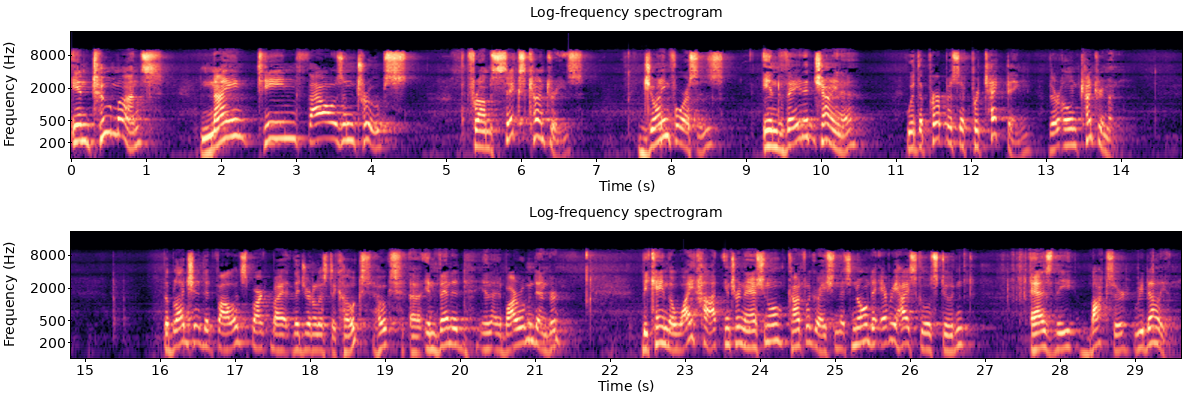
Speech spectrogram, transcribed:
In two months, 19,000 troops from six countries joined forces, invaded China with the purpose of protecting their own countrymen. The bloodshed that followed, sparked by the journalistic hoax, hoax uh, invented in a barroom in Denver, became the white hot international conflagration that's known to every high school student as the Boxer Rebellion.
